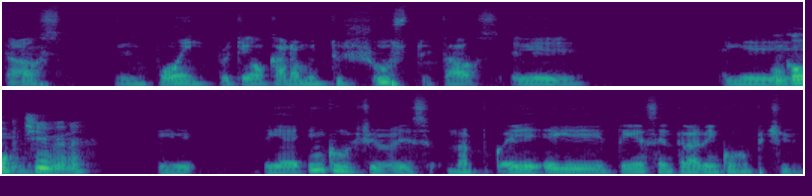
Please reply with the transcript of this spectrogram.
Tal. Ele impõe, porque é um cara muito justo e tal. Ele. Ele, Incorruptível, né? ele, ele é incorruptível, isso. Na- ele, ele tem essa entrada incorruptível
